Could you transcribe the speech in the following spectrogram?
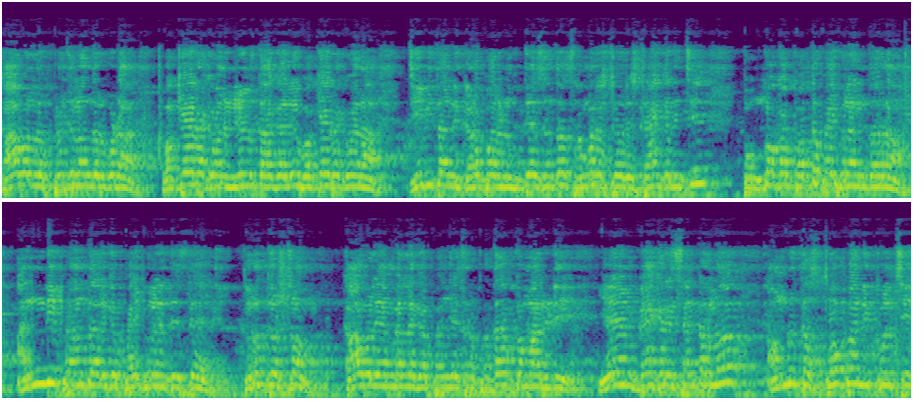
కావలిలో ప్రజలందరూ కూడా ఒకే రకమైన నీళ్ళు తాగాలి ఒకే రకమైన జీవితాన్ని గడపాలనే ఉద్దేశంతో సమ్మర్ స్టోరేజ్ ట్యాంక్ నుంచి ఇంకొక కొత్త పైపు లైన్ ద్వారా అన్ని ప్రాంతాలకి పైపు లైన్ తెస్తే దురదృష్టం. కావలి ఎమ్మెల్యేగా పనిచేసిన ప్రతాప్ కుమార్ రెడ్డి ఏఎం బేకరీ సెంటర్లో అమృత స్తూపాన్ని కూల్చి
